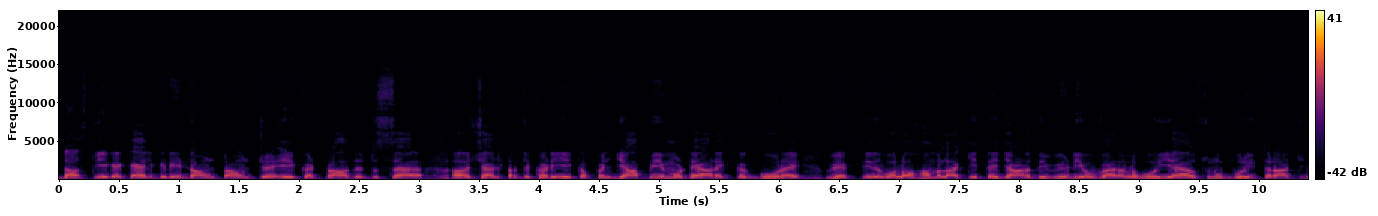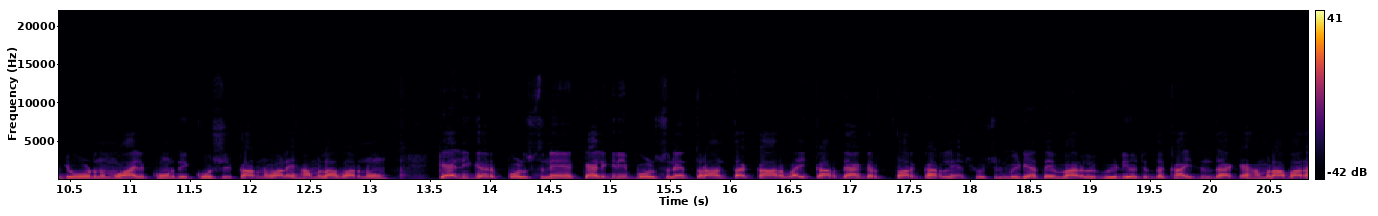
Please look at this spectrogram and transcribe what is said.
ਦੱਸਦੀ ਹੈ ਕਿ ਕੈਲਗਰੀ ਡਾਊਨਟਾਊਨ 'ਚ ਇੱਕ ਟ੍ਰਾਂਜ਼ਿਟ ਸੈ- ਸ਼ੈਲਟਰ 'ਚ ਖੜੀ ਇੱਕ ਪੰਜਾਬੀ ਮੁਟਿਆਰ, ਇੱਕ ਗੋਰੇ ਵਿਅਕਤੀ ਦੇ ਵੱਲੋਂ ਹਮਲਾ ਕੀਤੇ ਜਾਣ ਦੀ ਵੀਡੀਓ ਵਾਇਰਲ ਹੋਈ ਹੈ। ਉਸ ਨੂੰ ਬੁਰੀ ਤਰ੍ਹਾਂ ਝੰਜੋੜਨ, ਮੋਬਾਈਲ ਖੋਹਣ ਦੀ ਕੋਸ਼ਿਸ਼ ਕਰਨ ਵਾਲੇ ਹਮਲਾਵਰ ਨੂੰ ਕੈਲੀਗਰ ਪੁਲਿਸ ਨੇ, ਕੈਲਗਰੀ ਪੁਲਿਸ ਨੇ ਤੁਰੰਤ ਕਾਰਵਾਈ ਕਰਦਿਆਂ ਗ੍ਰਿਫਤਾਰ ਕਰ ਲਿਆ। ਸੋਸ਼ਲ ਮੀਡੀਆ ਤੇ ਵਾਇਰਲ ਵੀਡੀਓ 'ਚ ਦਿਖਾਈ ਦਿੰਦਾ ਕਿ ਹਮਲਾਵਰ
